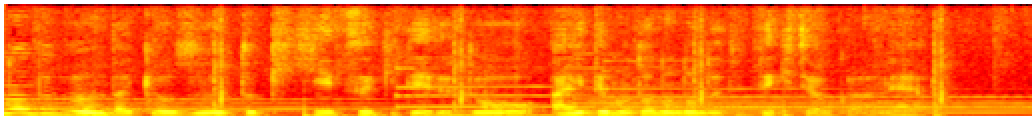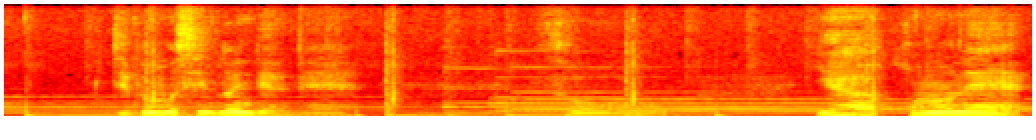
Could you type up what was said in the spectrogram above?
の部分だけをずっと聞きすぎてると相手もどんどんどんどん出てきちゃうからね。自分もしんどいんだよね。そう。いやこのね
